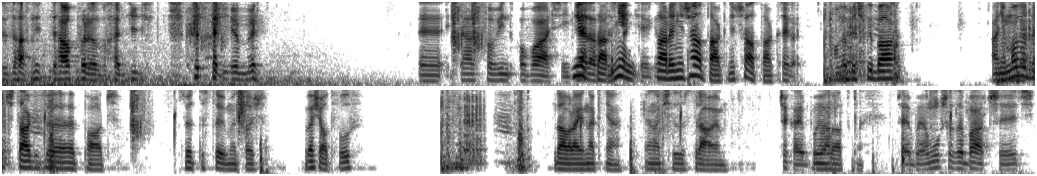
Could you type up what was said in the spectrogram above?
Zasnić chałupę rozwalić. A nie my. Y, I teraz powinien. O właśnie, i Nie, teraz stary, coś nie, takiego. stary, nie trzeba tak, nie trzeba tak. Czekaj. Może być chyba. A nie może być tak, że patrz. Że testujemy coś. Weź otwórz. Dobra, jednak nie. Jednak się zestrałem. Czekaj, bo ja, czekaj, bo ja muszę zobaczyć,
